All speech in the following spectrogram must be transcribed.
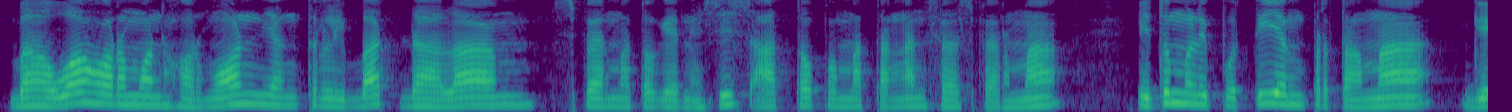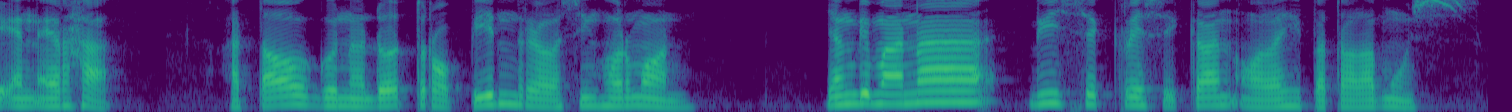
bahwa hormon-hormon yang terlibat dalam spermatogenesis atau pematangan sel sperma itu meliputi yang pertama GnRH atau gonadotropin releasing hormone yang di mana disekresikan oleh hipotalamus.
